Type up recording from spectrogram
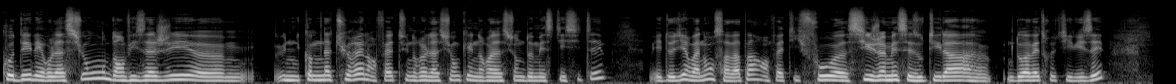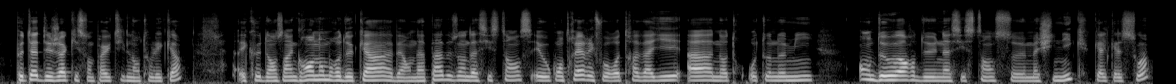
coder les relations, d'envisager une, comme naturelle en fait une relation qui est une relation de domesticité et de dire bah non ça va pas en fait. Il faut euh, si jamais ces outils là euh, doivent être utilisés peut-être déjà qu'ils sont pas utiles dans tous les cas et que dans un grand nombre de cas eh ben, on n'a pas besoin d'assistance et au contraire il faut retravailler à notre autonomie en dehors d'une assistance euh, machinique quelle qu'elle soit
